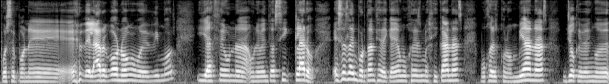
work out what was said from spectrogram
pues se pone de largo, ¿no? Como decimos, y hace una, un evento así. Claro, esa es la importancia de que haya mujeres mexicanas, mujeres colombianas, yo que vengo de,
